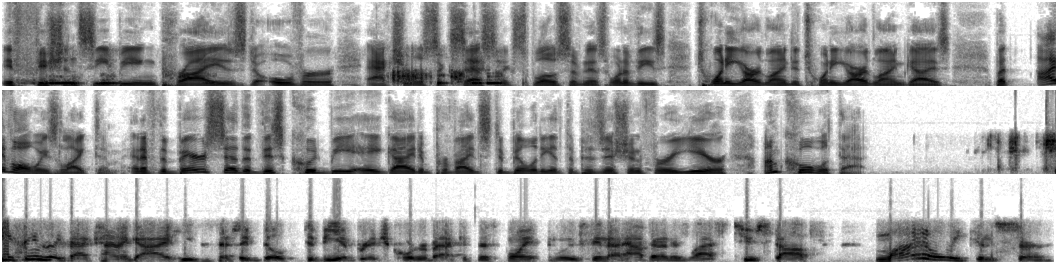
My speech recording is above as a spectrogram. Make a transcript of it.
efficiency being prized over actual success and explosiveness. One of these twenty yard line to twenty yard line guys, but I've always liked him, and if the Bears said that this could be a guy to provide stability at the position for a year, I'm cool with that. He seems like that kind of guy. He's essentially built to be a bridge quarterback at this point, and we've seen that happen at his last two stops. My only concern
